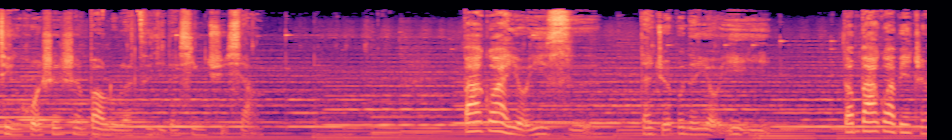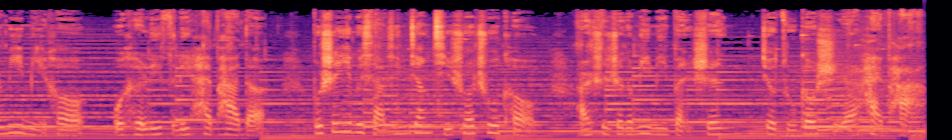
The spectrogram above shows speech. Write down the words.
竟活生生暴露了自己的性取向。八卦有意思，但绝不能有意义。当八卦变成秘密后，我和李子丽害怕的。不是一不小心将其说出口，而是这个秘密本身就足够使人害怕。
